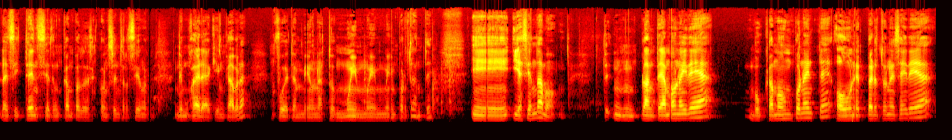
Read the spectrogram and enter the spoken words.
la existencia de un campo de concentración de mujeres aquí en Cabra. Fue también un acto muy, muy, muy importante. Y, y así andamos. Mm, planteamos una idea, buscamos un ponente o un experto en esa idea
